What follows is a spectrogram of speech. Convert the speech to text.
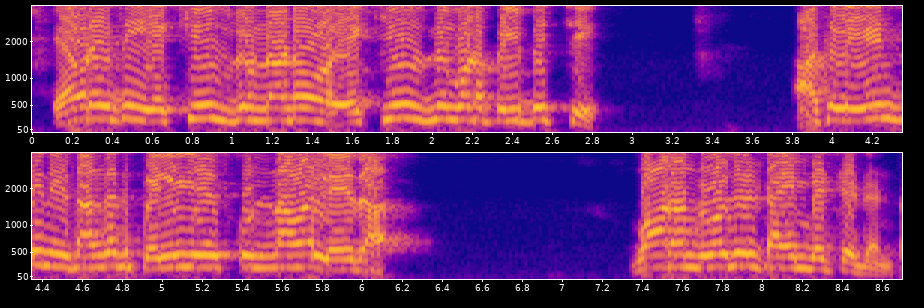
ఎవరైతే ఎక్యూజ్డ్ ఉన్నాడో ఎక్యూజ్డ్ని కూడా పిలిపించి అసలు ఏంటి నీ సంగతి పెళ్ళి చేసుకుంటున్నావా లేదా? వారం రోజులు టైం పెట్టాడంట.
